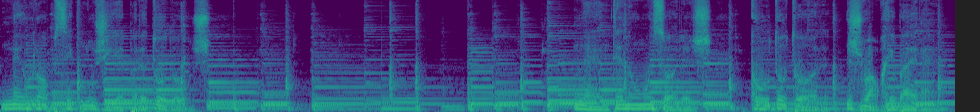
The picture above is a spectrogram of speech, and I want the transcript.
Neuropsicologia para Todos. Na Antena 1 Horas, com o Dr. João Ribeira.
